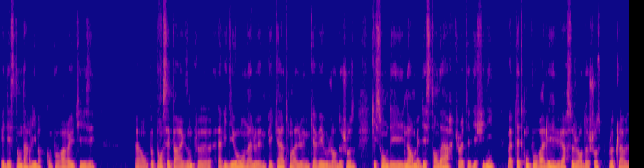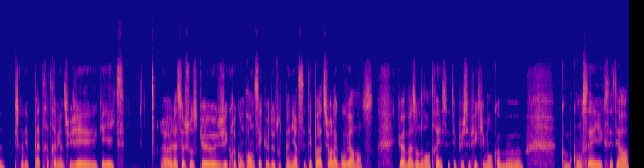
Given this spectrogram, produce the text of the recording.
et des standards libres qu'on pourra réutiliser. Euh, on peut penser par exemple euh, à la vidéo, on a le MP4, on a le MKV ou ce genre de choses qui sont des normes et des standards qui ont été définis. Bah, peut-être qu'on pourra aller vers ce genre de choses pour le cloud. Je connais pas très très bien le sujet GaiaX. Euh, la seule chose que j'ai cru comprendre, c'est que de toute manière, c'était pas sur la gouvernance que Amazon rentrait, c'était plus effectivement comme, euh, comme conseil, etc.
